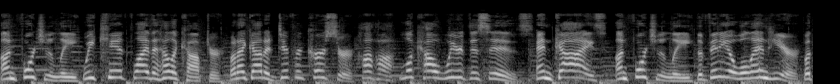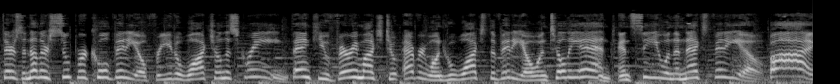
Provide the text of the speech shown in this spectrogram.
unfortunately, we can't fly the helicopter, but I got a different cursor. Haha, look how weird this is. And guys, unfortunately, the video will end here, but there's another super cool video for you to watch on the screen. Thank you very much to everyone who watched the video until the end, and see you in the next video. Bye!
